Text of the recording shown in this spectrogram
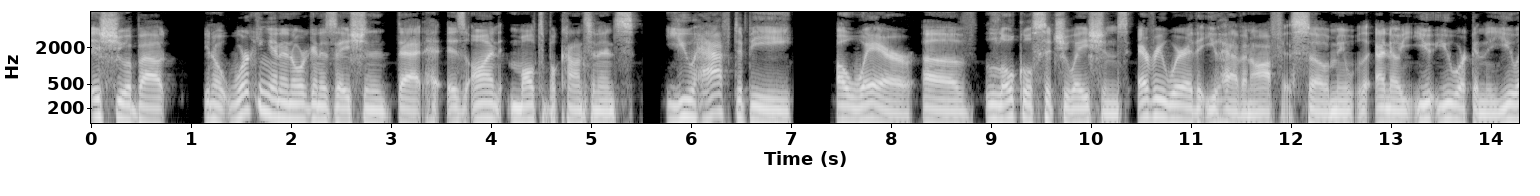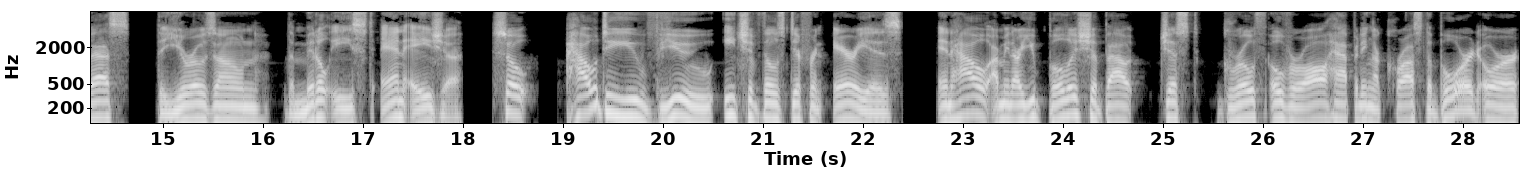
issue about, you know, working in an organization that is on multiple continents. You have to be aware of local situations everywhere that you have an office. So, I mean, I know you, you work in the US, the Eurozone, the Middle East, and Asia. So, how do you view each of those different areas? And how, I mean, are you bullish about just growth overall happening across the board? Or,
